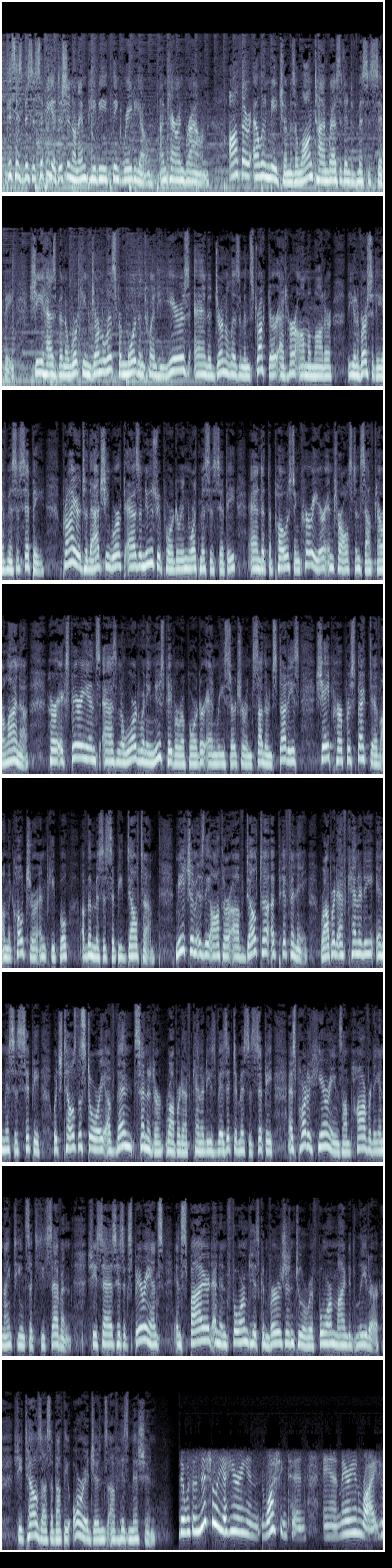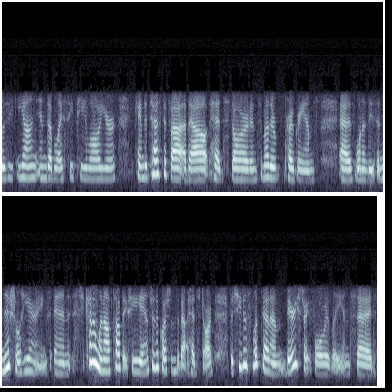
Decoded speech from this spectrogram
This is Mississippi Edition on MPB Think Radio. I'm Karen Brown. Author Ellen Meacham is a longtime resident of Mississippi. She has been a working journalist for more than 20 years and a journalism instructor at her alma mater, the University of Mississippi. Prior to that, she worked as a news reporter in North Mississippi and at the Post and Courier in Charleston, South Carolina. Her experience as an award-winning newspaper reporter and researcher in Southern studies shape her perspective on the culture and people of the Mississippi Delta. Meacham is the author of Delta Epiphany, Robert F. Kennedy in Mississippi, which tells the story of then Senator Robert F. Kennedy's visit to Mississippi as part of hearings on poverty in 1967. She says his experience inspired and informed his conversion to a reform-minded leader. She tells us about the origins of his mission. There was initially a hearing in Washington, and Marian Wright, who was a young NAACP lawyer, came to testify about Head Start and some other programs as one of these initial hearings. And she kind of went off topic. She answered the questions about Head Start, but she just looked at them very straightforwardly and said,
